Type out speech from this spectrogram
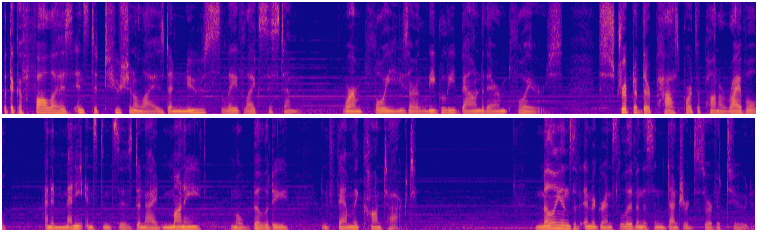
but the kafala has institutionalized a new slave like system where employees are legally bound to their employers, stripped of their passports upon arrival, and in many instances denied money, mobility, and family contact. Millions of immigrants live in this indentured servitude,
